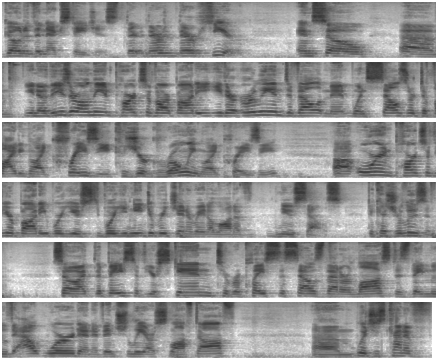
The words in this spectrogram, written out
go to the next stages. They're, they're, they're here. And so, um, you know, these are only in parts of our body, either early in development when cells are dividing like crazy because you're growing like crazy, uh, or in parts of your body where you, where you need to regenerate a lot of new cells because you're losing them. So at the base of your skin to replace the cells that are lost as they move outward and eventually are sloughed off, um, which is kind of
